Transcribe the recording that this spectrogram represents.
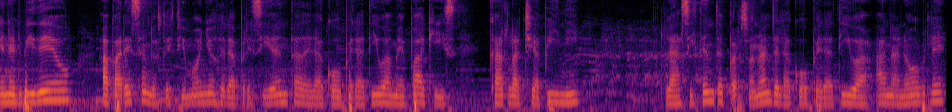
En el video aparecen los testimonios de la presidenta de la cooperativa Mepaquis, Carla Chiapini, la asistente personal de la cooperativa Ana Noble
